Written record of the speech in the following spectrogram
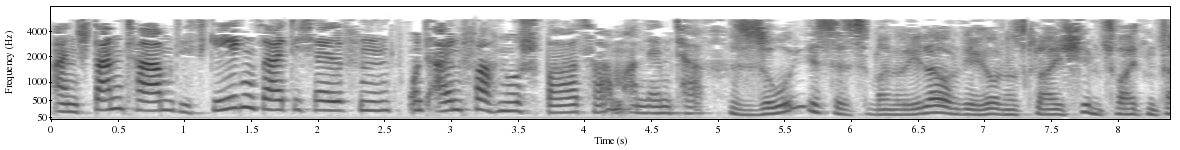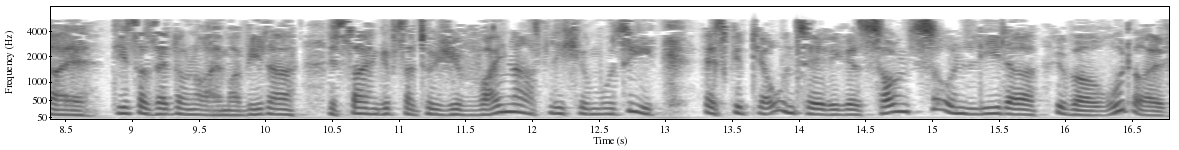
einen Stand haben, die sich gegenseitig helfen und einfach nur Spaß haben an dem Tag. So ist es, Manuela, und wir hören uns gleich im zweiten Teil dieser Sendung noch einmal wieder. Bis dahin gibt es natürlich weihnachtliche Musik. Es gibt ja unzählige Songs und Lieder über Rudolf,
